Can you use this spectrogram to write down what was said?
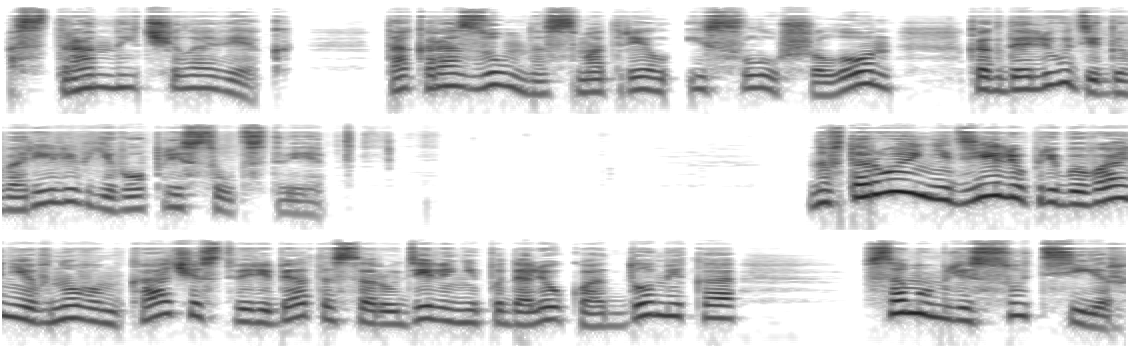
а странный человек. Так разумно смотрел и слушал он, когда люди говорили в его присутствии. На вторую неделю пребывания в новом качестве ребята соорудили неподалеку от домика в самом лесу тир,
